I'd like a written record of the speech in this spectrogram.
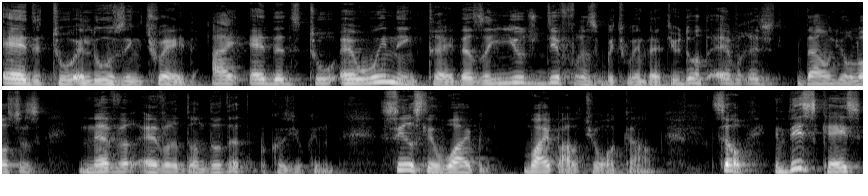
add to a losing trade. I added to a winning trade. There's a huge difference between that. You don't average down your losses. Never ever don't do that because you can seriously wipe, wipe out your account. So in this case,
